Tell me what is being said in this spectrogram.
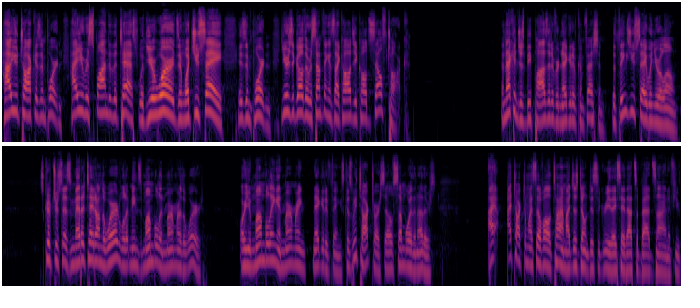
How you talk is important. How you respond to the test with your words and what you say is important. Years ago, there was something in psychology called self talk. And that can just be positive or negative confession. The things you say when you're alone. Scripture says, meditate on the word. Well, it means mumble and murmur the word. Or are you mumbling and murmuring negative things? Because we talk to ourselves, some more than others. I, I talk to myself all the time. I just don't disagree. They say that's a bad sign if you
